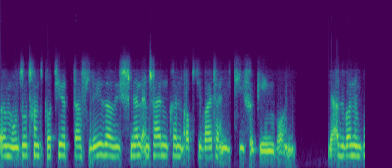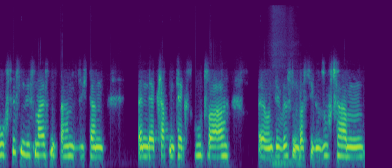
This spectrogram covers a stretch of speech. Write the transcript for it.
ähm, und so transportiert, dass Leser sich schnell entscheiden können, ob sie weiter in die Tiefe gehen wollen. Ja, also bei einem Buch wissen sie es meistens, da haben sie sich dann, wenn der Klappentext gut war äh, und sie wissen, was sie gesucht haben,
